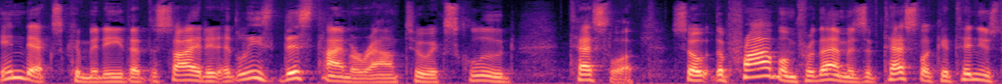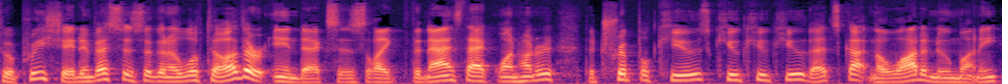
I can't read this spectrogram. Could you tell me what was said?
Index Committee that decided, at least this time around, to exclude Tesla. So the problem for them is if Tesla continues to appreciate, investors are going to look to other indexes like the NASDAQ 100, the triple Qs, QQQ, that's gotten a lot of new money.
